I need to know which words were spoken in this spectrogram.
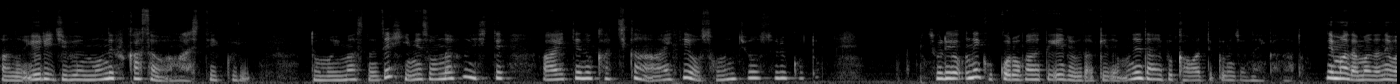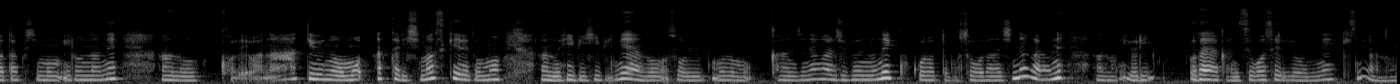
あのより自分もね深さを増してくる。と思いますので是非ねそんな風にして相手の価値観相手を尊重することそれをね心がけるだけでもねだいぶ変わってくるんじゃないかなと。でまだまだね私もいろんなねあのこれはなあっていうのもあったりしますけれどもあの日々日々ねあのそういうものも感じながら自分のね心とも相談しながらねあのより穏やかに過ごせるようにねあの、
